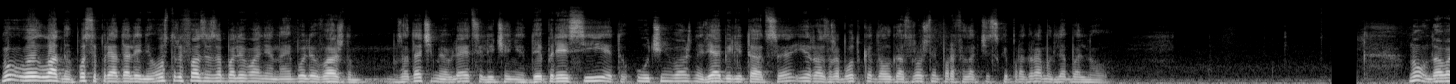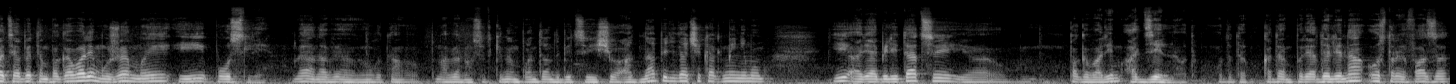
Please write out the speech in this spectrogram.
Ну, ладно, после преодоления острой фазы заболевания наиболее важным задачей является лечение депрессии, это очень важно, реабилитация и разработка долгосрочной профилактической программы для больного. Ну, давайте об этом поговорим уже мы и после. Да, наверное, ну, вот, наверное все-таки нам понадобится еще одна передача как минимум. И о реабилитации поговорим отдельно. Вот, вот это, когда преодолена острая фаза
